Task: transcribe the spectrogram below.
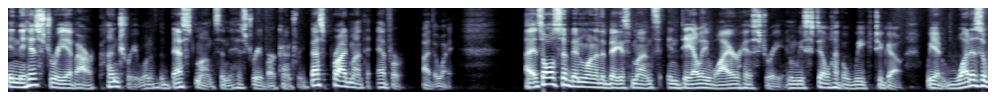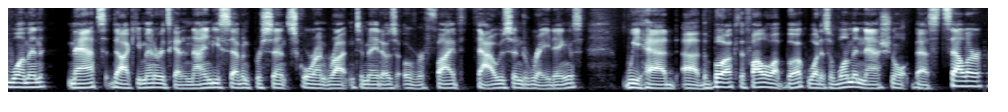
in the history of our country, one of the best months in the history of our country. Best Pride Month ever, by the way. Uh, it's also been one of the biggest months in Daily Wire history, and we still have a week to go. We had What is a Woman, Matt's documentary. It's got a 97% score on Rotten Tomatoes, over 5,000 ratings. We had uh, the book, the follow up book, What is a Woman, national bestseller.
